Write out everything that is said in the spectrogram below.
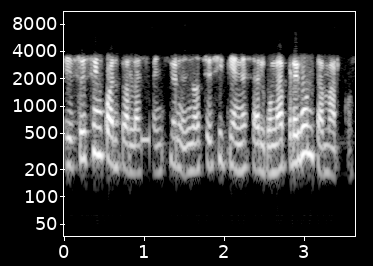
Eso es en cuanto a las pensiones. No sé si tienes alguna pregunta, Marcos.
